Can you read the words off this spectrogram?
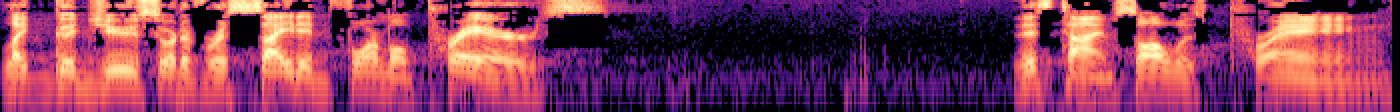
like good Jews, sort of recited formal prayers. This time, Saul was praying.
